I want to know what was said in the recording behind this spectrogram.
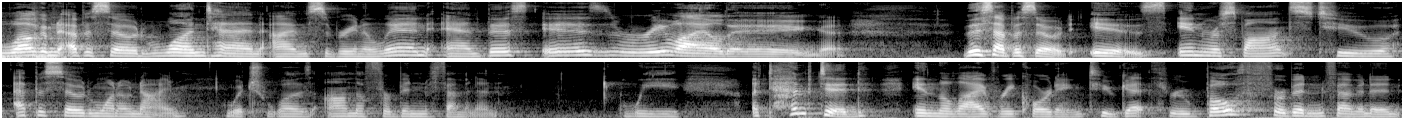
Welcome to episode 110. I'm Sabrina Lynn, and this is Rewilding. This episode is in response to episode 109, which was on the forbidden feminine. We attempted in the live recording to get through both forbidden feminine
